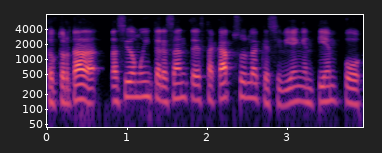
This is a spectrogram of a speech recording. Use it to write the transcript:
Doctor Tada, ha sido muy interesante esta cápsula que si bien en tiempo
